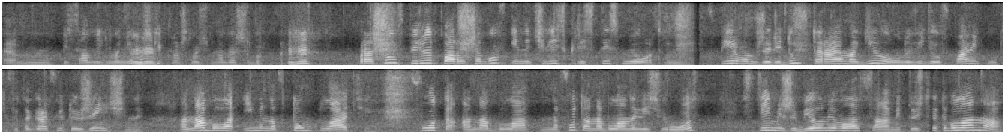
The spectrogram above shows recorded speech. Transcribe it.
эм, писал, видимо, не русский, mm-hmm. потому что очень много ошибок. Mm-hmm. Прошел вперед пару шагов, и начались кресты с мертвыми. В первом же ряду вторая могила он увидел в памятнике фотографию той женщины. Она была именно в том платье. Фото она была, на фото она была на весь рост, с теми же белыми волосами. То есть это была она.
